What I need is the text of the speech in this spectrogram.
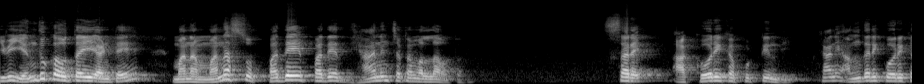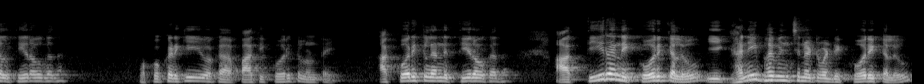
ఇవి ఎందుకు అవుతాయి అంటే మన మనస్సు పదే పదే ధ్యానించటం వల్ల అవుతుంది. సరే ఆ కోరిక పుట్టింది కానీ అందరి కోరికలు తీరవు కదా. ఒక్కొక్కడికి ఒక పాతి కోరికలు ఉంటాయి. ఆ కోరికలన్నీ తీరవు కదా. ఆ తీరని కోరికలు ఈ ఘనీభవించినటువంటి కోరికలు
